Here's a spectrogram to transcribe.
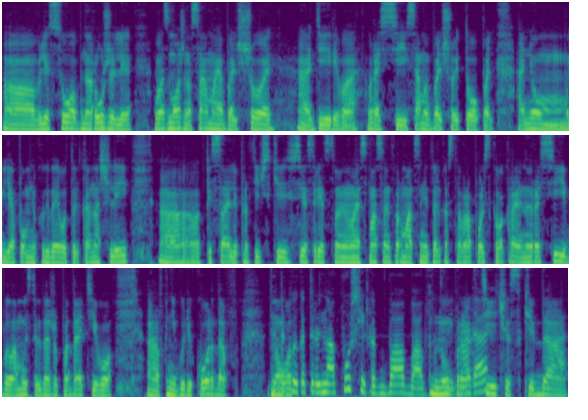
в лесу обнаружили, возможно, самое большое а, дерево в России, самый большой тополь. О нем, я помню, когда его только нашли, а, писали практически все средства массовой информации не только Ставропольского края, но и России. Была мысль даже подать его а, в книгу рекордов. Это но такой, вот... который на опушке, как баобаб Ну, практически, да?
